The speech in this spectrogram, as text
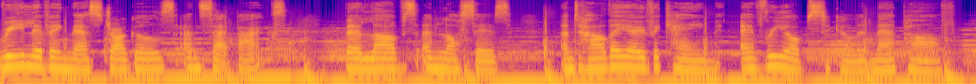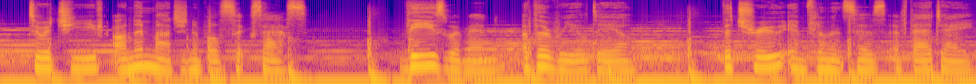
reliving their struggles and setbacks, their loves and losses, and how they overcame every obstacle in their path to achieve unimaginable success. These women are the real deal, the true influencers of their day.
